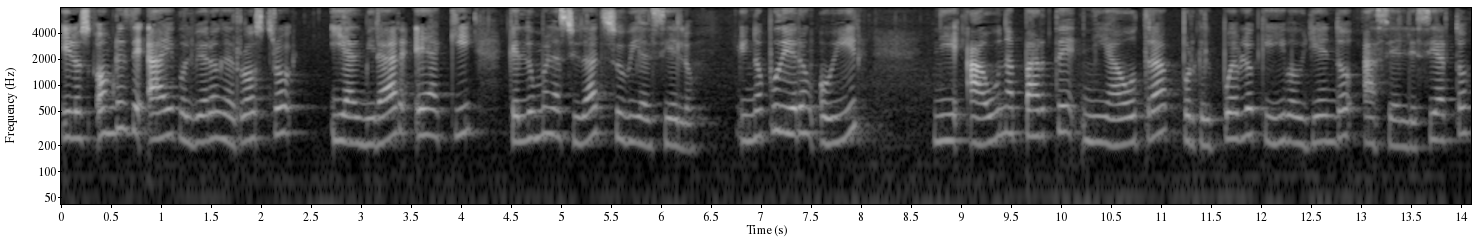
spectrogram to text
Y los hombres de Ai volvieron el rostro y al mirar he aquí que el humo de la ciudad subía al cielo, y no pudieron oír ni a una parte ni a otra, porque el pueblo que iba huyendo hacia el desierto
